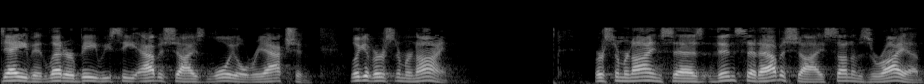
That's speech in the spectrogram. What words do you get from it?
David. Letter B, we see Abishai's loyal reaction. Look at verse number nine. Verse number 9 says, Then said Abishai, son of Zeruiah,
